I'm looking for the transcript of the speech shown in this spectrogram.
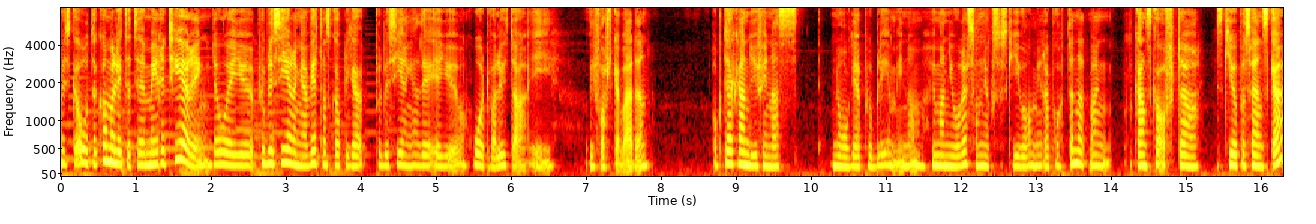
Om vi ska återkomma lite till meritering, då är ju publiceringar, vetenskapliga publiceringar, det är ju hårdvaluta i, i forskarvärlden. Och där kan det ju finnas några problem inom humaniora som ni också skriver om i rapporten, att man ganska ofta skriver på svenska,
